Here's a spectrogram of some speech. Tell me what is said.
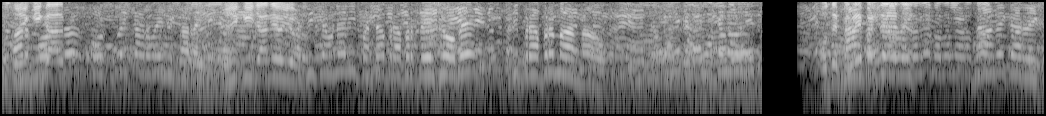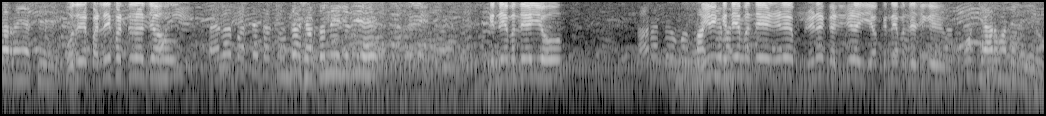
ਤੁਸੀਂ ਕੀ ਗੱਲ ਪੁਲਿਸ ਕੋਈ ਕਾਰਵਾਈ ਨਹੀਂ ਕਰ ਰਹੀ। ਤੁਸੀਂ ਕੀ ਚਾਹੁੰਦੇ ਹੋ ਜੀ ਹੁਣ? ਅਸੀਂ ਚਾਹੁੰਦੇ ਵੀ ਬੰਦਾ ਬਰਾਬਰ ਪੇਸ਼ ਹੋਵੇ ਅਸੀਂ ਬਰਾਬਰ ਮਾਰਨਾ ਹੋ ਉਹਦੇ ਪਹਿਲੇ ਪਰਚੇ ਦਾ ਨਾ। ਕੋਈ ਕਾਰਵਾਈ ਕਰ ਰਹੇ ਇੱਥੇ। ਉਹਦੇ ਪਹਿਲੇ ਪਰਚੇ ਦਾ ਜਾਂ ਉਹ? ਪਹਿਲਾ ਪਰਚਾ ਦਰਜ ਹੁੰਦਾ ਛੱਡ ਦਿੰਦੇ ਜਦੀ ਇਹ। ਕਿੰਨੇ ਬੰਦੇ ਆ ਜੀ ਉਹ? ਸਾਰਾ ਕਿੰਨੇ ਬੰਦੇ ਜਿਹੜੇ ਜਿਹੜੇ ਗੱਡੀ ਚੜਾਈ ਆ ਕਿੰਨੇ ਬੰਦੇ ਸੀਗੇ ਉਹ? ਉਹ ਚਾਰ ਬੰਦੇ ਨੇ ਜੀ ਉਹ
